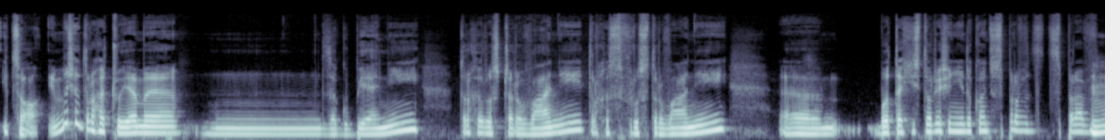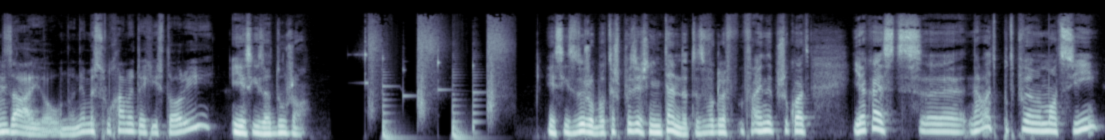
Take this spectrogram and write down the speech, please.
I co? I my się trochę czujemy mm, zagubieni, trochę rozczarowani, trochę sfrustrowani, bo te historie się nie do końca spraw- sprawdzają. Mhm. No nie, my słuchamy tej historii. I jest ich za dużo. Jest ich za dużo, bo też powiedziałeś Nintendo, to jest w ogóle fajny przykład, jaka jest e, nawet pod wpływem emocji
